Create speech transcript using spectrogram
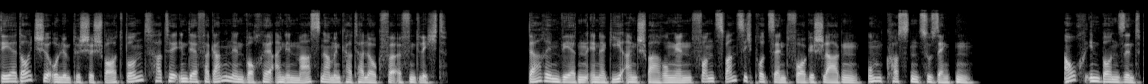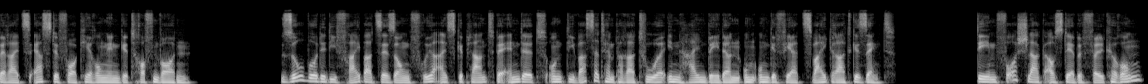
Der Deutsche Olympische Sportbund hatte in der vergangenen Woche einen Maßnahmenkatalog veröffentlicht. Darin werden Energieeinsparungen von 20 Prozent vorgeschlagen, um Kosten zu senken. Auch in Bonn sind bereits erste Vorkehrungen getroffen worden. So wurde die Freibadsaison früher als geplant beendet und die Wassertemperatur in Hallenbädern um ungefähr 2 Grad gesenkt. Dem Vorschlag aus der Bevölkerung,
